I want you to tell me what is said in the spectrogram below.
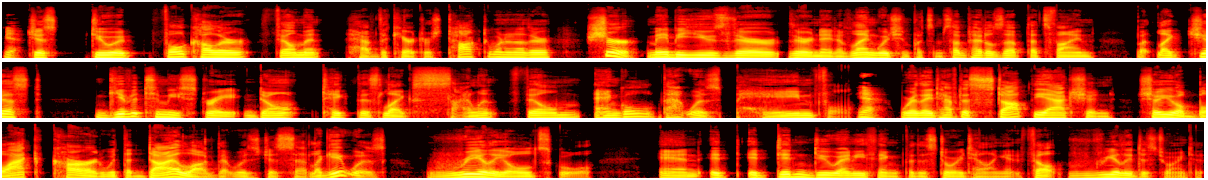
Yeah. Just do it full color, film it, have the characters talk to one another. Sure, maybe use their their native language and put some subtitles up, that's fine. But like just give it to me straight. Don't take this like silent film angle. That was painful. Yeah. Where they'd have to stop the action, show you a black card with the dialogue that was just said. Like it was really old school. And it it didn't do anything for the storytelling. It felt really disjointed.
